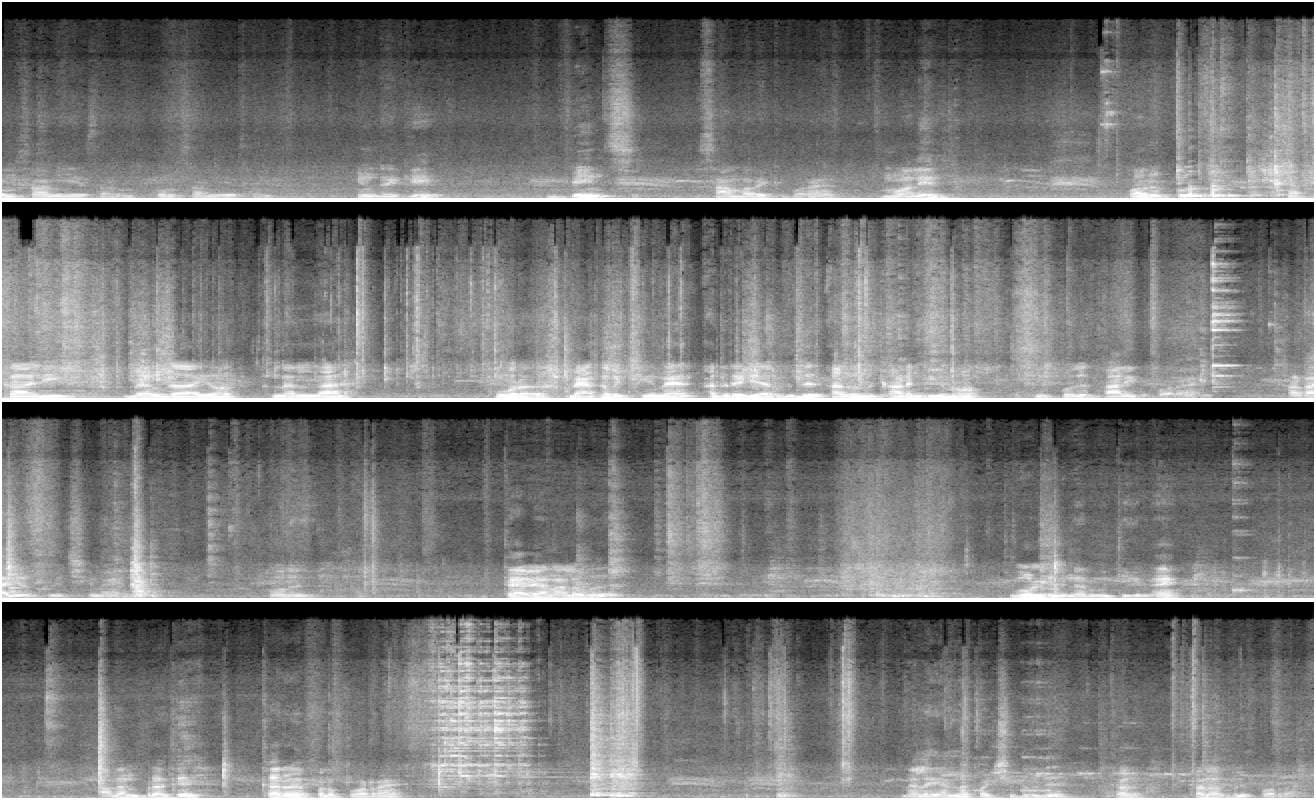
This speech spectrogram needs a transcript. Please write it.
ஓம் சாமியே சாமி ஓம் சாமியே சாமி இன்றைக்கு பீன்ஸ் சாம்பார் வைக்க போகிறேன் முதலில் பருப்பு தக்காளி வெங்காயம் நல்லா ஊற வேக வச்சுக்கினேன். அது ரெடியாக இருக்குது. அது வந்து கடைஞ்சிக்கணும். இப்போது தாளிக்க போகிறேன் கடாய் எடுத்து வச்சுக்கினேன். ஒரு தேவையான அளவு கோல்டு வின்னர் ஊற்றிக்கினேன் அதன் பிறகு கருவேப்பிலை போடுறேன். நல்லா எண்ணெய் கொதிச்ச பிறகு கரு கருவேப்பிலை போடுறேன்.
